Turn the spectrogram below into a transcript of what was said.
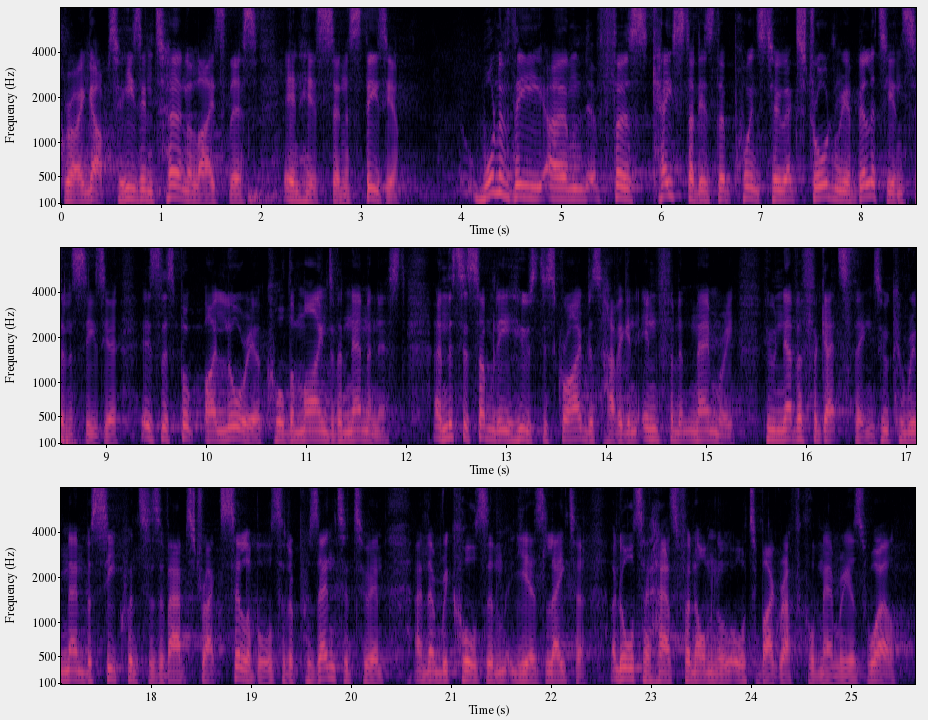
growing up. So he's internalized this in his synesthesia. One of the um, first case studies that points to extraordinary ability in synesthesia is this book by Luria called The Mind of a Mnemonist. And this is somebody who's described as having an infinite memory, who never forgets things, who can remember sequences of abstract syllables that are presented to him and then recalls them years later, and also has phenomenal autobiographical memory as well.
